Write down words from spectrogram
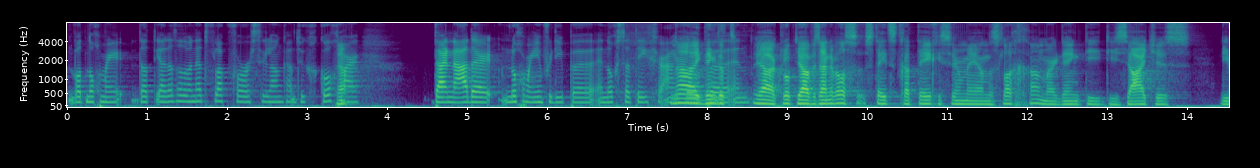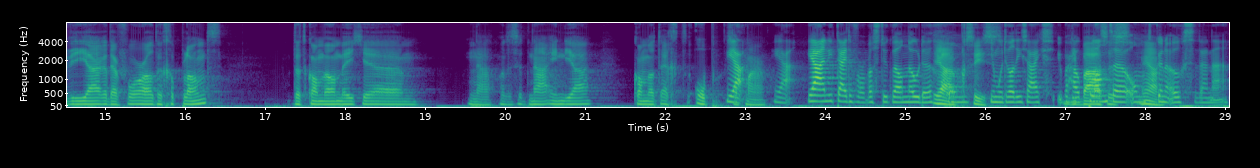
wat nog meer. Dat, ja, dat hadden we net vlak voor Sri Lanka natuurlijk gekocht, Ja. maar daarna er nog meer in verdiepen en nog strategischer aankopen. nou, ik denk dat... En, Ja, klopt. Ja, we zijn er wel steeds strategischer mee aan de slag gegaan. Maar ik denk die, die zaadjes die we die jaren daarvoor hadden geplant... dat kwam wel een beetje... ehm, nou, wat is het? Na India kwam dat echt op, Ja. zeg maar. ja. ja, en die tijd ervoor was natuurlijk wel nodig. Ja, om, precies. Je moet wel die zaadjes überhaupt basis, planten om ja. te kunnen oogsten daarna.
